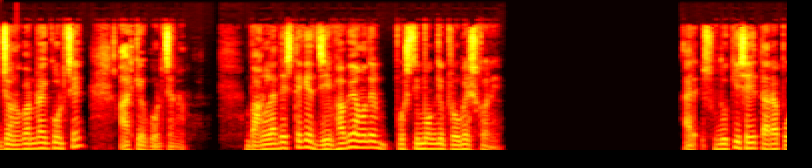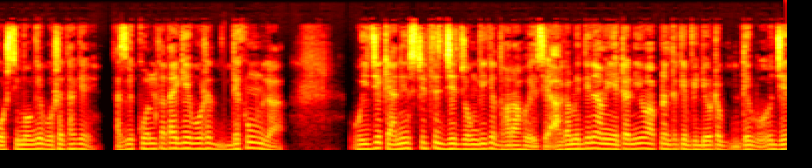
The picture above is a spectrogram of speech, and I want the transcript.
জনগণরাই করছে, আর কেউ করছে না। বাংলাদেশ থেকে যেভাবে আমাদের পশ্চিমবঙ্গে প্রবেশ করে আর শুধু কি সেই তারা পশ্চিমবঙ্গে বসে থাকে? আজকে কলকাতায় গিয়ে বসে দেখুন গা। ওই যে ক্যানিং স্টেটে যে জঙ্গিকে ধরা হয়েছে, আগামী দিনে আমি এটা নিয়েও আপনাদেরকে ভিডিওটা দেবো যে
